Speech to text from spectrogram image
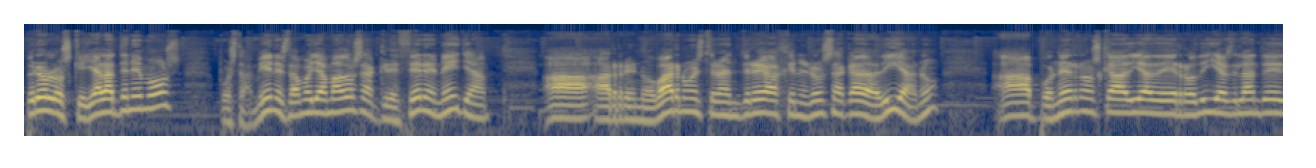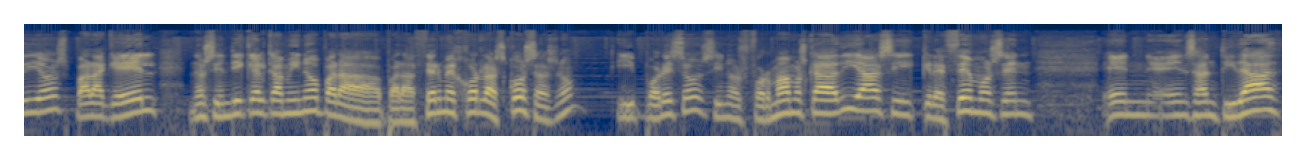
Pero los que ya la tenemos, pues también estamos llamados a crecer en ella, a, renovar nuestra entrega generosa cada día, ¿no? a ponernos cada día de rodillas delante de Dios para que Él nos indique el camino para, para hacer mejor las cosas, ¿no? Y por eso, si nos formamos cada día, si crecemos en, en, santidad,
